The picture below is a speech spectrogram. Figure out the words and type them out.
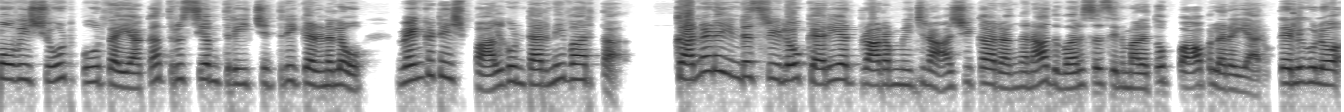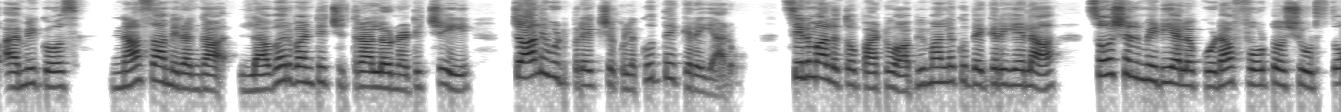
మూవీ షూట్ పూర్తయ్యాక దృశ్యం త్రీ చిత్రీకరణలో వెంకటేష్ పాల్గొంటారని వార్త. కన్నడ ఇండస్ట్రీలో కెరియర్ ప్రారంభించిన ఆశికా రంగనాథ్ వరుస సినిమాలతో పాపులర్ అయ్యారు తెలుగులో అమిగోస్ నాసామి రంగ లవర్ వంటి చిత్రాల్లో నటించి టాలీవుడ్ ప్రేక్షకులకు దగ్గరయ్యారు. సినిమాలతో పాటు అభిమానులకు దగ్గరయ్యేలా సోషల్ మీడియాలో కూడా ఫోటో షూట్స్తో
